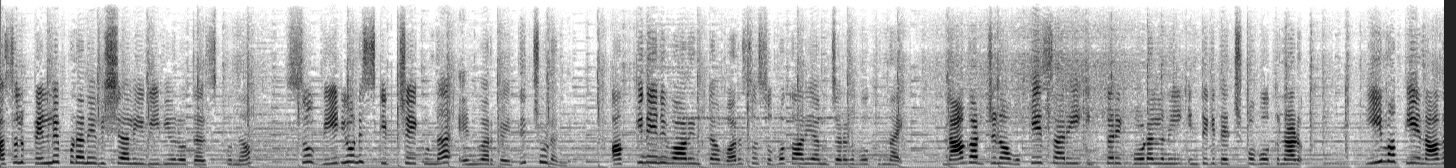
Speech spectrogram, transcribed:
అసలు పెళ్ళెప్పుడనే విషయాలు ఈ వీడియోలో తెలుసుకుందాం. సో వీడియోని స్కిప్ చేయకుండా ఎండ్ వరకు అయితే చూడండి. అక్కినేని వారింట వరుస శుభకార్యాలు జరగబోతున్నాయి. నాగార్జున ఒకేసారి ఇద్దరి కోడళ్ళని ఇంటికి తెచ్చుకోబోతున్నాడు. ఈ మధ్య నాగ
